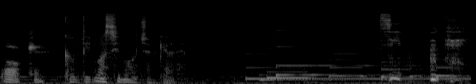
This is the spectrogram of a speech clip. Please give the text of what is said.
ok. continuassimo a cercare? Sì. Ok.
